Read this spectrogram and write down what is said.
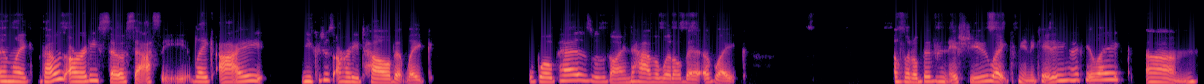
And like that was already so sassy. Like I you could just already tell that like Lopez was going to have a little bit of like a little bit of an issue like communicating, I feel like. Um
